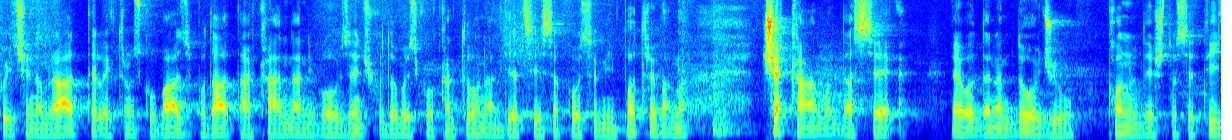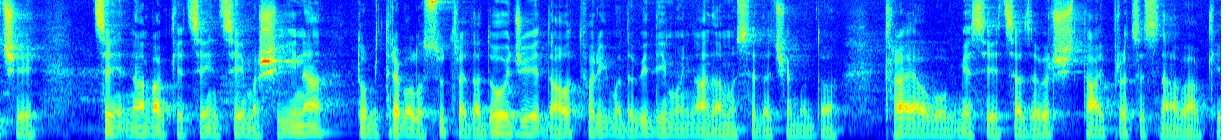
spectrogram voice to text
koji će nam raditi elektronsku bazu podataka na nivou Zeničko-Dobojskog kantona djece sa posebnim potrebama. Čekamo da se, evo, da nam dođu ponude što se tiče nabavke CNC mašina. To bi trebalo sutra da dođe, da otvorimo, da vidimo i nadamo se da ćemo do kraja ovog mjeseca završiti taj proces nabavke.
